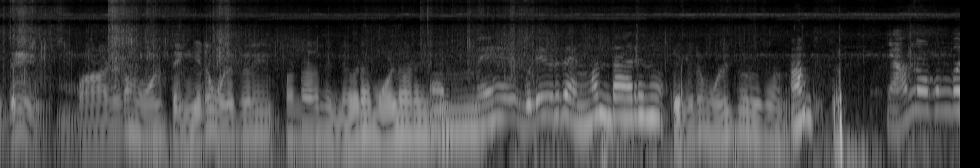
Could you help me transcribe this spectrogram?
ഇത് വാഴയുടെ മുകളിൽ തെങ്ങിന്റെ മുകളിൽ കയറി പണ്ടായിരുന്നു എവിടെ മുകളിൽ അവിടെ അമ്മേ ഇവിടെ ഒരു തെങ്ങുണ്ടായിരുന്നു. തെങ്ങിന്റെ മുകളിൽ കയറി ഞാൻ നോക്കുമ്പോ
